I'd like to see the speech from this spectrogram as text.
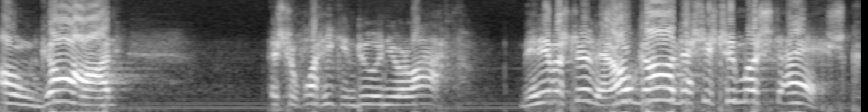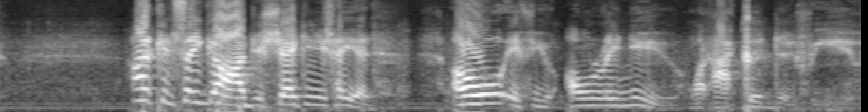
on God as to what he can do in your life. Many of us do that. Oh, God, that's just too much to ask. I can see God just shaking his head. Oh, if you only knew what I could do for you.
